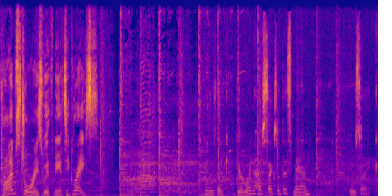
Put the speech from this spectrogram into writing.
Crime Stories with Nancy Grace. He was like, You're going to have sex with this man. He was like,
